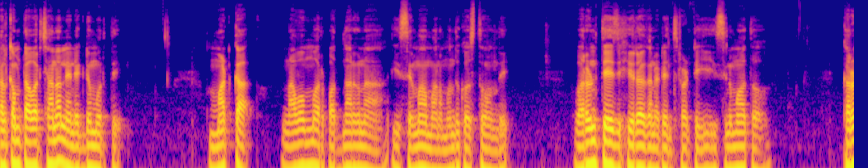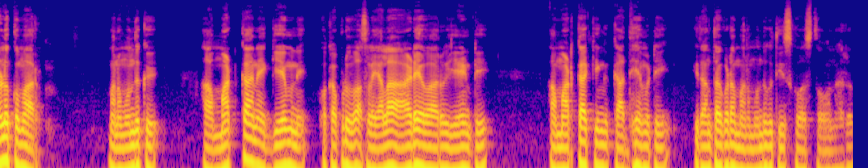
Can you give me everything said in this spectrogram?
వెల్కమ్ టు అవర్ ఛానల్ నేను యజ్ఞమూర్తి. మట్కా నవంబర్ పద్నాలుగున ఈ సినిమా మన ముందుకు వస్తూ ఉంది. వరుణ్ తేజ్ హీరోగా నటించినటువంటి ఈ సినిమాతో కరుణ్ కుమార్ మన ముందుకు ఆ మట్కా అనే గేమ్ని ఒకప్పుడు అసలు ఎలా ఆడేవారు ఏంటి ఆ మట్కా కింగ్ కథ ఏమిటి ఇదంతా కూడా మన ముందుకు తీసుకువస్తూ ఉన్నారు.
